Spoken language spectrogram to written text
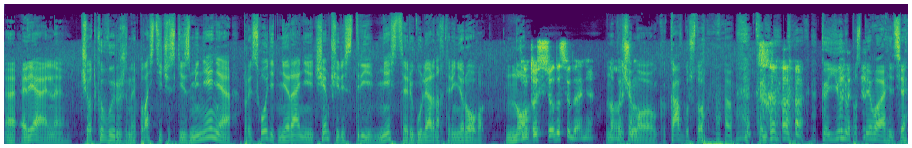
э, реально, четко выраженные пластические изменения происходят не ранее, чем через три месяца регулярных тренировок. Но... Ну, то есть все, до свидания. Но ну, а почему? К августу, к июлю поспеваете.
